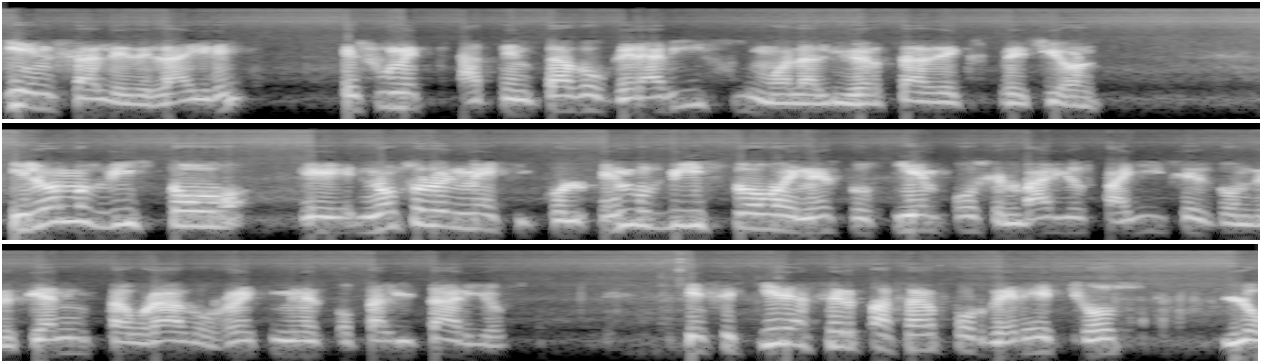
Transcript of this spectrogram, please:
quién sale del aire es un atentado gravísimo a la libertad de expresión. Y lo hemos visto no solo en México, hemos visto en estos tiempos en varios países donde se han instaurado regímenes totalitarios que se quiere hacer pasar por derechos lo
